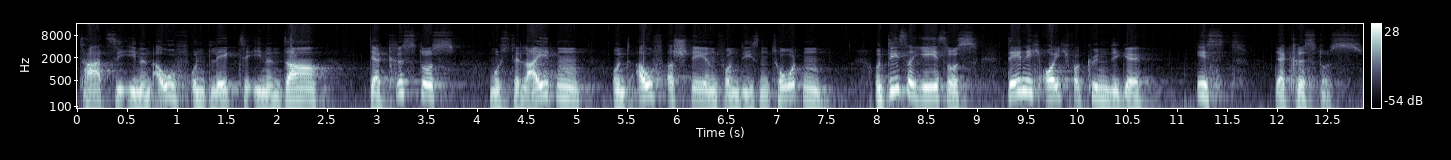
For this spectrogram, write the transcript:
tat sie ihnen auf und legte ihnen dar, der Christus musste leiden und auferstehen von diesen Toten, und dieser Jesus, den ich euch verkündige, ist der Christus.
